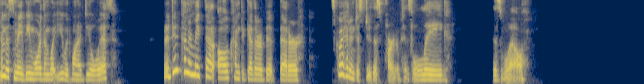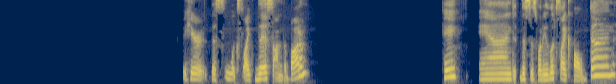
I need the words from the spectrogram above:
And this may be more than what you would want to deal with. But I did kind of make that all come together a bit better. Let's go ahead and just do this part of his leg as well. Here, this looks like this on the bottom. Okay, And this is what he looks like all done.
